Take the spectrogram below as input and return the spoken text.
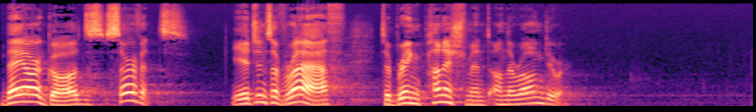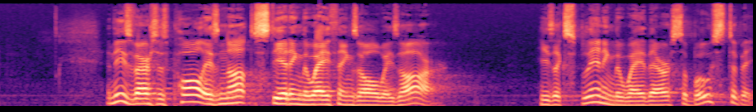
They are God's servants, agents of wrath to bring punishment on the wrongdoer. In these verses, Paul is not stating the way things always are. He's explaining the way they are supposed to be.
